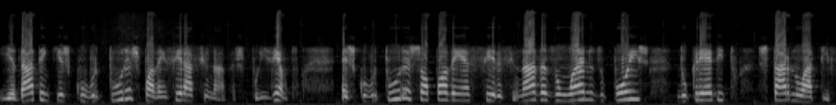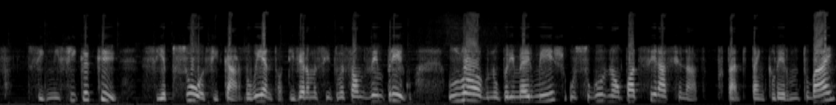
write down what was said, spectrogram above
e a data em que as coberturas podem ser acionadas. Por exemplo, as coberturas só podem ser acionadas um ano depois do crédito estar no ativo. Significa que se a pessoa ficar doente ou tiver uma situação de desemprego logo no primeiro mês, o seguro não pode ser acionado. Portanto, tem que ler muito bem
